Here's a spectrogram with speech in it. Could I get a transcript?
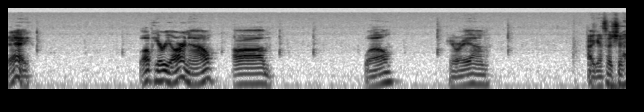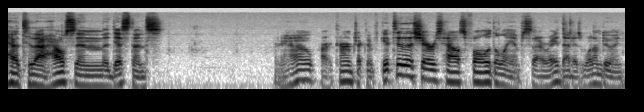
Okay. Well, here we are now. Um, well, here I am. I guess I should head to that house in the distance. Alright, how? Alright, current objective. Get to the sheriff's house, follow the lamps. Alright, that is what I'm doing.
